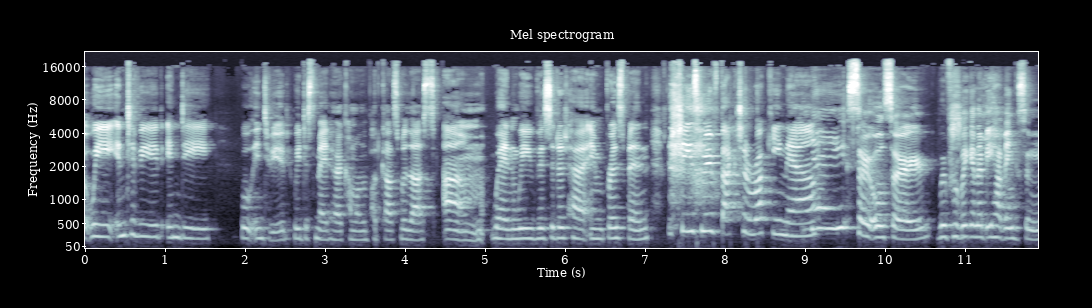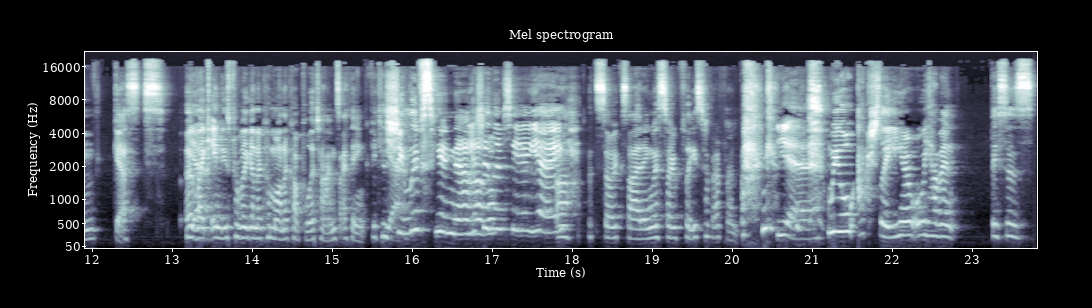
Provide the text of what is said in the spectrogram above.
but we interviewed Indy. Well, interviewed. We just made her come on the podcast with us um, when we visited her in Brisbane. She's moved back to Rocky now. Yay! So also, we're probably going to be having some guests. Uh, Yeah. Like Indy's probably going to come on a couple of times, I think, because she lives here now. Yeah, she lives here. Yay! Oh, it's so exciting. We're so pleased to have our friend back. yeah. we all actually, you know what we haven't, this is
